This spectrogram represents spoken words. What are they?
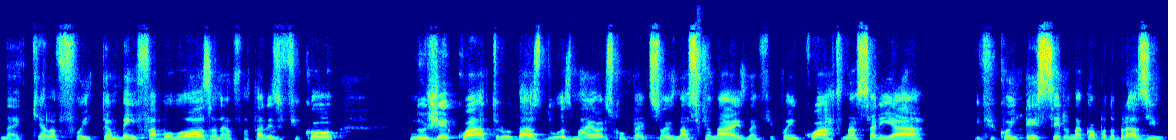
né, que ela foi também fabulosa, né? Fortaleza ficou no G4 das duas maiores competições nacionais, né? Ficou em quarto na Série A e ficou em terceiro na Copa do Brasil.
